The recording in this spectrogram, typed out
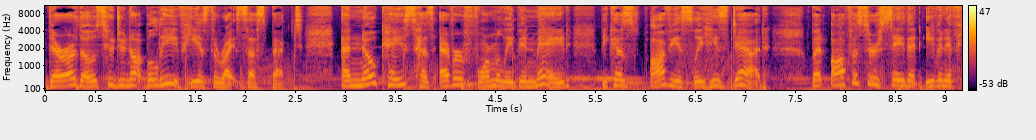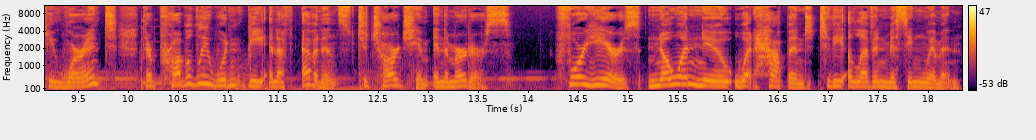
There are those who do not believe he is the right suspect, and no case has ever formally been made because obviously he's dead. But officers say that even if he weren't, there probably wouldn't be enough evidence to charge him in the murders. For years, no one knew what happened to the 11 missing women.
